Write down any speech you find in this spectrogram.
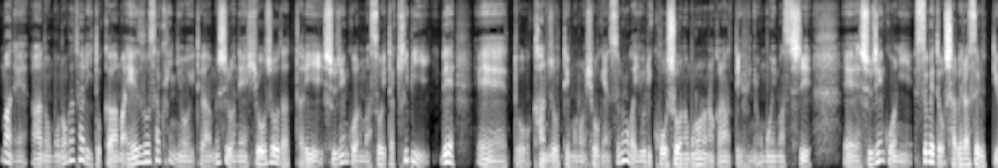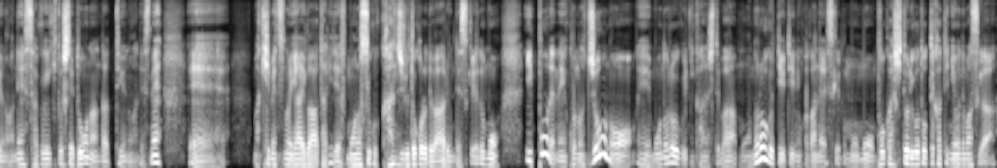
まあね、あの物語とか、まあ、映像作品においてはむしろね、表情だったり、主人公のまあそういった機微で、えーと、感情っていうものを表現するのがより高尚なものなのかなっていうふうに思いますし、えー、主人公に全てを喋らせるっていうのはね、作劇としてどうなんだっていうのはですね、えーまあ、鬼滅の刃あたりでものすごく感じるところではあるんですけれども、一方でね、このジョーの、え、モノローグに関しては、モノローグって言っていいのか分かんないですけども、もう僕は独り言って勝手に呼んでますが、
